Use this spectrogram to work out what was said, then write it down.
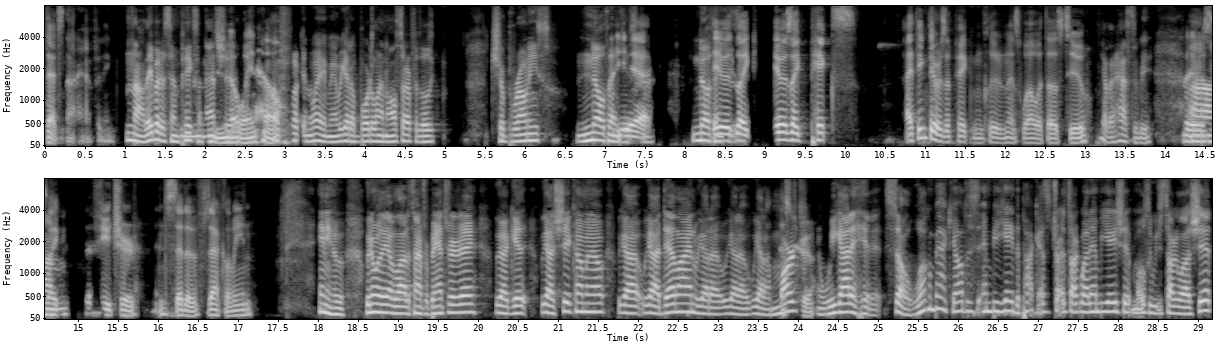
that's not happening. No, they better send picks on that shit. No way in No hell. fucking way, man. We got a borderline all star for those jabronis. No, thank you. Yeah. sir. No, thank It was you. like it was like picks. I think there was a pick included as well with those two, yeah, there has to be. but it was like Um, the future instead of Zach LaVine. Anywho, we don't really have a lot of time for banter today. We gotta get we got shit coming up. We got we got a deadline. We got a we got a we got a mark and we gotta hit it. So welcome back, y'all. This is NB-YAY, the podcast tries to talk about NBA shit. Mostly we just talk a lot of shit.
